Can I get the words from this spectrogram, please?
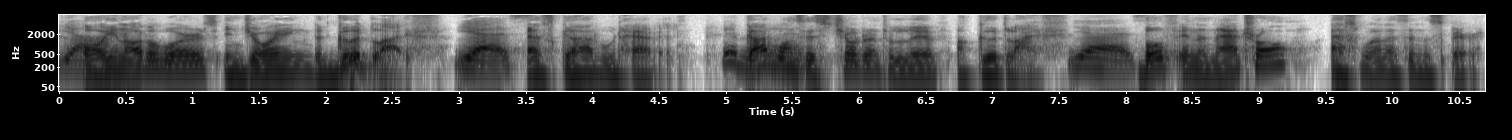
Yeah. Or, in other words, enjoying the good life yes. as God would have it. Amen. God wants his children to live a good life, Yes. both in the natural as well as in the spirit.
